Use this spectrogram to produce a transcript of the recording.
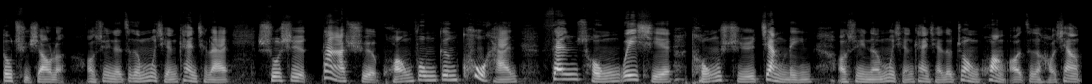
都取消了哦，所以呢，这个目前看起来说是大雪、狂风跟酷寒三重威胁同时降临哦，所以呢，目前看起来的状况哦，这个好像。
